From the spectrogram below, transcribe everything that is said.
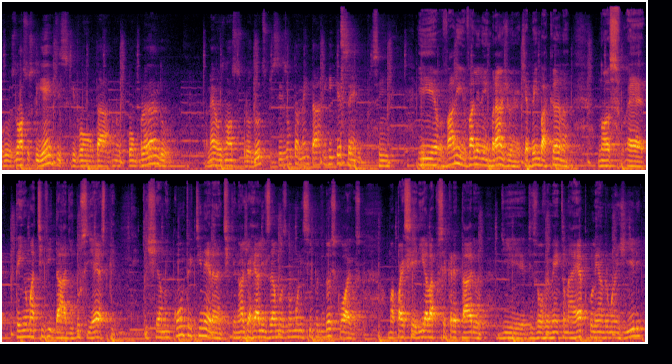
os nossos clientes que vão estar nos comprando, né, os nossos produtos precisam também estar enriquecendo. Sim. E vale, vale lembrar, Júnior, que é bem bacana, nós é, tem uma atividade do Ciesp que chama Encontro Itinerante, que nós já realizamos no município de Dois Córregos. Uma parceria lá com o secretário de Desenvolvimento na época, o Leandro Mangili.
